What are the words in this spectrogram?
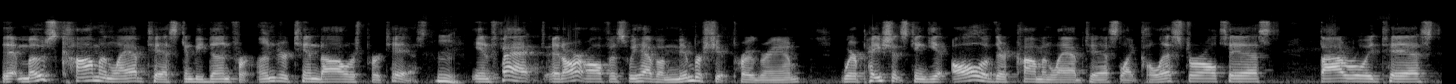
that most common lab tests can be done for under $10 per test. Hmm. In fact, at our office, we have a membership program where patients can get all of their common lab tests like cholesterol test, thyroid test,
